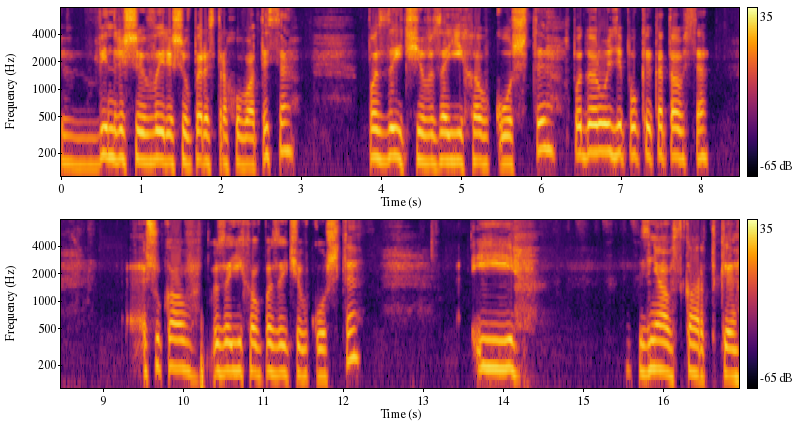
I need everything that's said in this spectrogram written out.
Він рішив, вирішив перестрахуватися, позичив, заїхав кошти по дорозі, поки катався. Шукав, заїхав, позичив кошти і зняв з картки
